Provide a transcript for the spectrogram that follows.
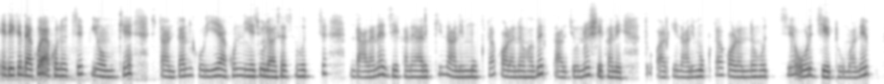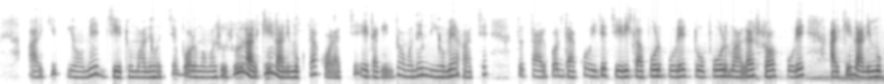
এদিকে দেখো এখন হচ্ছে পিয়মকে স্টান টান করিয়ে এখন নিয়ে চলে আসা হচ্ছে দালানে, যেখানে আর কি নানি মুখটা করানো হবে তার জন্য সেখানে। তো আর কি নানি মুখটা করানো হচ্ছে ওর জেঠু মানে আর কি পিয়মের জেঠু মানে হচ্ছে বড় মামা শ্বশুর আর কি নানি মুখটা করাচ্ছে, এটা কিন্তু আমাদের নিয়মে আছে। তো তারপর দেখো ওই যে চেরি কাপড় পরে, টোপর, মালা সব পরে আর কি নানি মুখ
